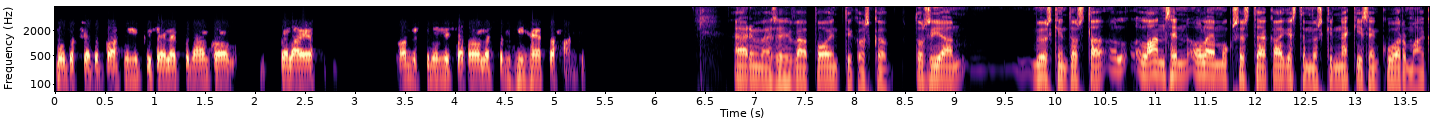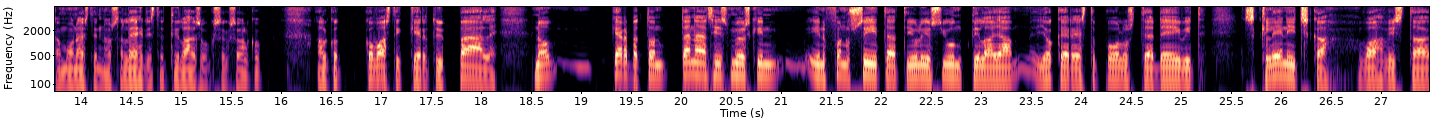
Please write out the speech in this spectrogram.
muutoksia tapahtu, niin kyselee, että onko pelaajat onnistunut niissä rooleissa, mihin heidät on hankittu. Äärimmäisen hyvä pointti, koska tosiaan myöskin tuosta Lansen olemuksesta ja kaikesta myöskin näki sen kuorma aika monesti noissa lehdistötilaisuuksissa, alkoi alko kovasti kertyä päälle. No Kärpät on tänään siis myöskin infonut siitä, että Julius Junttila ja jokereista puolustaja David Sklenitska vahvistaa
